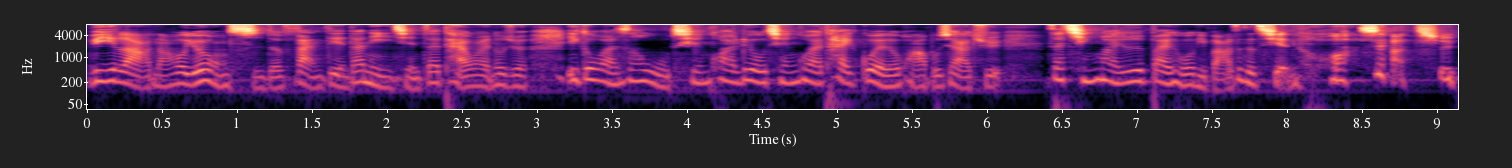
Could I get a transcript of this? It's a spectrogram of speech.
villa，然后游泳池的饭店，但你以前在台湾都觉得一个晚上五千块、六千块太贵了，花不下去。在清迈就是拜托你把这个钱 花下去，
